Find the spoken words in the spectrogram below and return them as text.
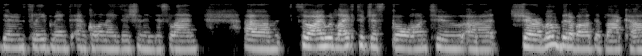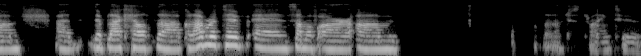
their enslavement and colonization in this land. Um, so I would like to just go on to uh, share a little bit about the Black um, uh, the Black Health uh, Collaborative and some of our. Um, I'm just trying to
